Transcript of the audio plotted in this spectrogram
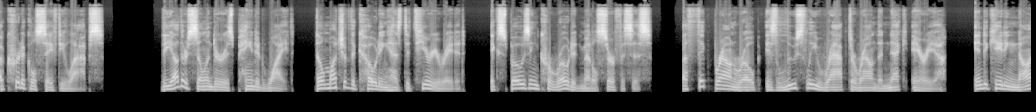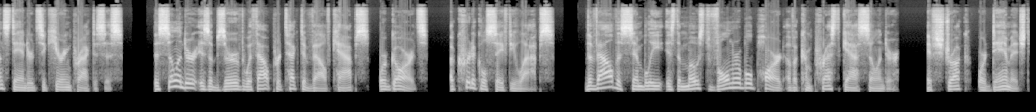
a critical safety lapse. The other cylinder is painted white, though much of the coating has deteriorated, exposing corroded metal surfaces. A thick brown rope is loosely wrapped around the neck area, indicating non-standard securing practices. The cylinder is observed without protective valve caps or guards, a critical safety lapse. The valve assembly is the most vulnerable part of a compressed gas cylinder. If struck or damaged,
